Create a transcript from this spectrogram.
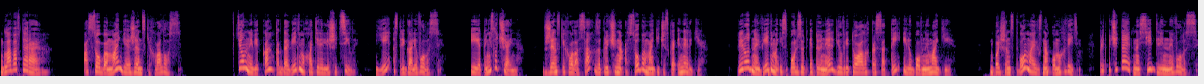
Глава вторая. Особая магия женских волос. В темные века, когда ведьму хотели лишить силы, ей остригали волосы. И это не случайно. В женских волосах заключена особая магическая энергия. Природная ведьма использует эту энергию в ритуалах красоты и любовной магии. Большинство моих знакомых ведьм предпочитает носить длинные волосы.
